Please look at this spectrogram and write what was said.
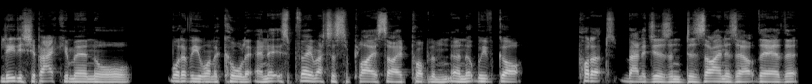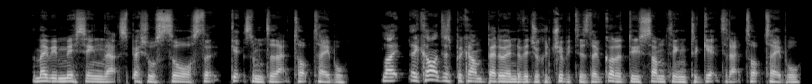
leadership acumen, or whatever you want to call it. And it's very much a supply side problem, and that we've got product managers and designers out there that are maybe missing that special sauce that gets them to that top table. Like, they can't just become better individual contributors. They've got to do something to get to that top table.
